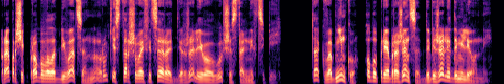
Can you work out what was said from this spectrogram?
Прапорщик пробовал отбиваться, но руки старшего офицера держали его лучше стальных цепей. Так, в обнимку, оба преображенца добежали до миллионной.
